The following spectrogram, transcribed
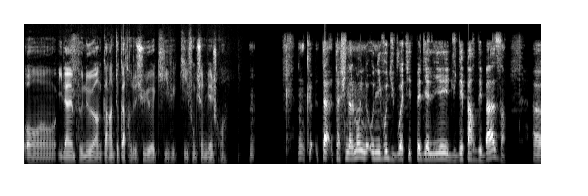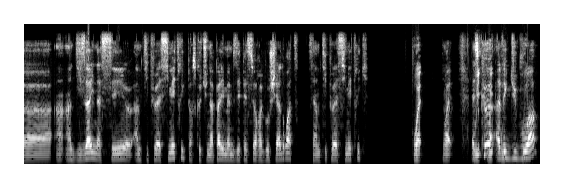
on- il a un pneu en 44 dessus euh, qui, qui fonctionne bien, je crois. Donc, tu as, finalement, une- au niveau du boîtier de pédalier et du départ des bases, euh, un, un design assez, euh, un petit peu asymétrique parce que tu n'as pas les mêmes épaisseurs à gauche et à droite. C'est un petit peu asymétrique. Ouais. Ouais. Est-ce Oui, que oui, avec oui, du bois,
